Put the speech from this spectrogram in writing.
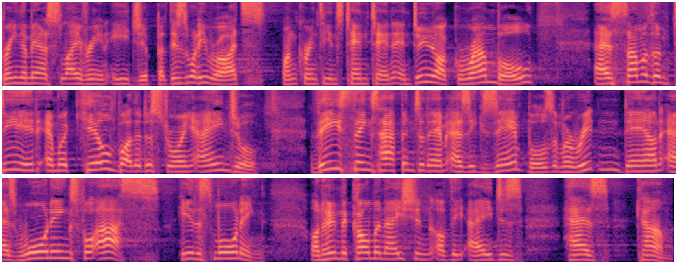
bringing them out of slavery in Egypt. But this is what he writes 1 Corinthians 10:10, and do not grumble as some of them did and were killed by the destroying angel. These things happened to them as examples and were written down as warnings for us here this morning, on whom the culmination of the ages has come.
